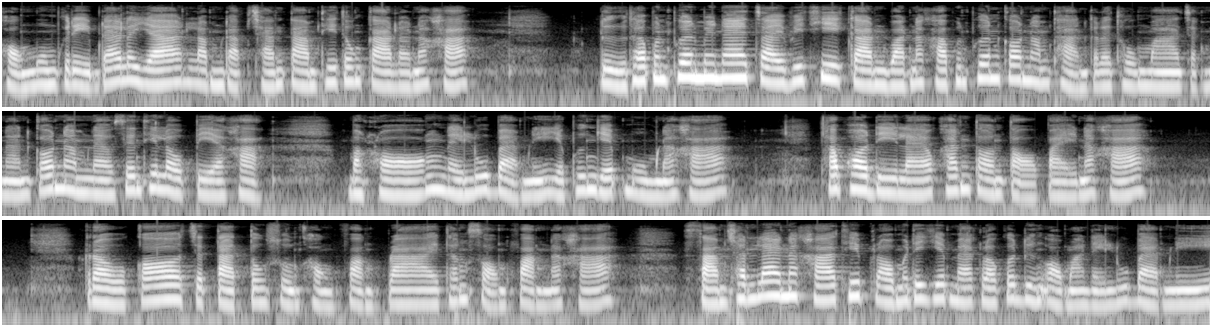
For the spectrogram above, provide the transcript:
ของมุมกลีบได้ระยะลำดับชั้นตามที่ต้องการแล้วนะคะ หรือถ้าเพื่อนๆไม่แน่ใจวิธีการวัดนะคะ เพื่อนๆก็นำฐานกระทงมา จากนั้นก็นำแนวเส้นที่เราเปียค่ะ มาคล้องในรูปแบบนี้อย่าเพิ่งเย็บมุมนะคะ ถ้าพอดีแล้วขั้นตอนต่อไปนะคะ เราก็จะตัดตรงส่วนของฝั่งปลายทั้งสองฝั่งนะคะ 3 ชั้นแรกนะคะ ที่เราไม่ได้เย็บแม็กเราก็ดึงออกมาในรูปแบบนี้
